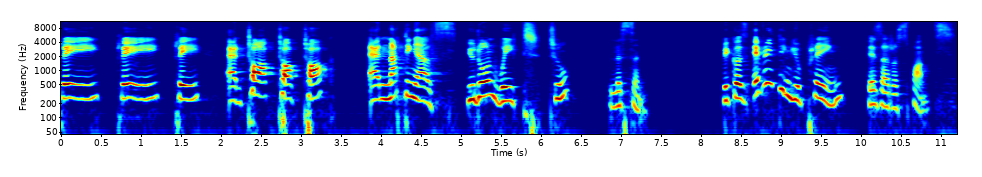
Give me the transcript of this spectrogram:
pray, pray, pray, and talk, talk, talk, and nothing else. You don't wait to listen. Because everything you're praying, there's a response.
